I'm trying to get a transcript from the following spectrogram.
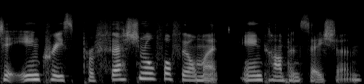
to increase professional fulfillment and compensation.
